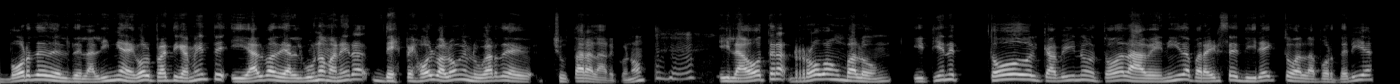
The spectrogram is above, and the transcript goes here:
borde del, de la línea de gol prácticamente y Alba de alguna manera despejó el balón en lugar de chutar al arco, ¿no? Y la otra roba un balón y tiene todo el camino, toda la avenida para irse directo a la portería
